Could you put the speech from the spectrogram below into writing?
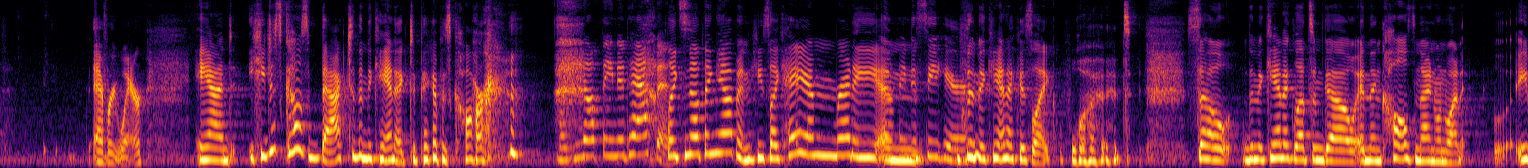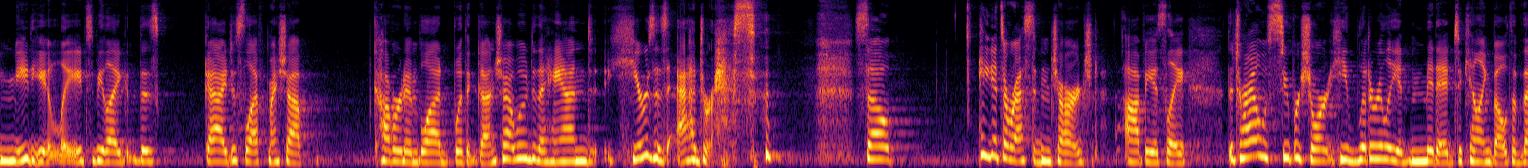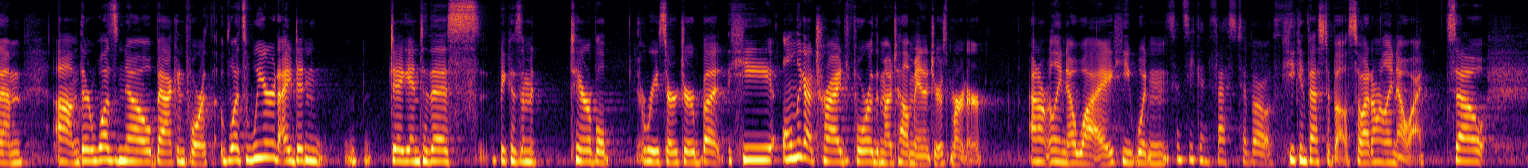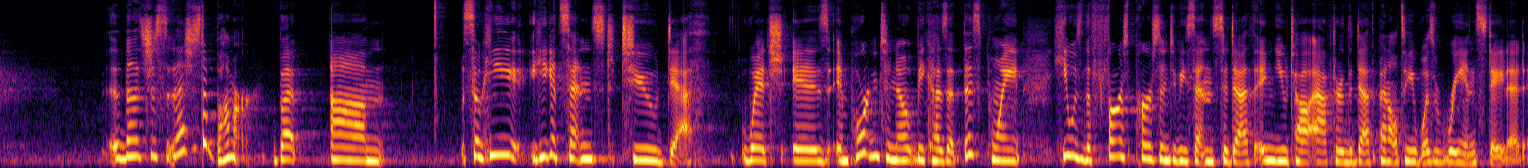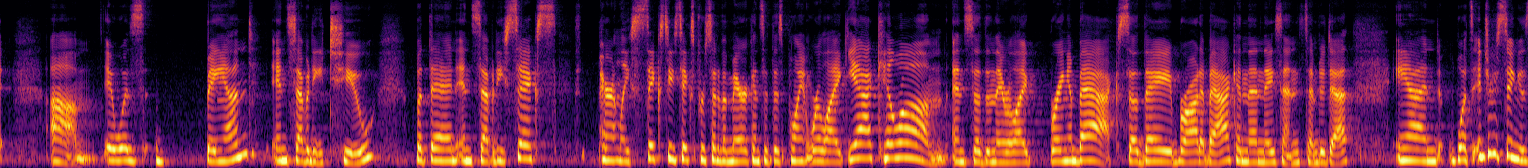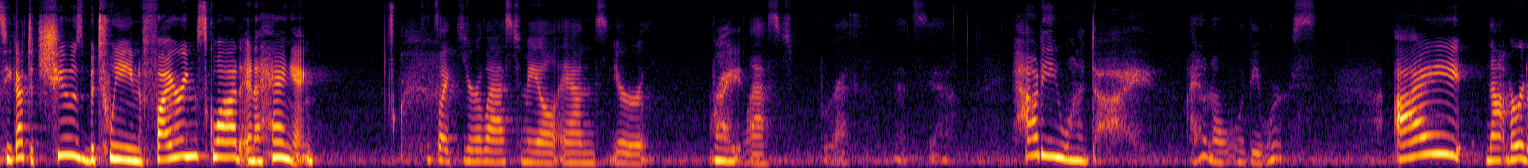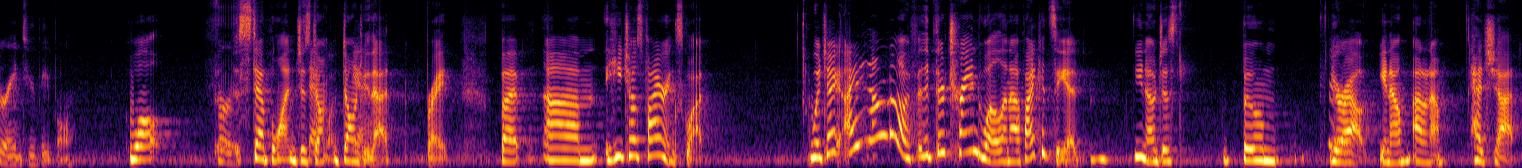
everywhere, and he just goes back to the mechanic to pick up his car. Like nothing had happened. like nothing happened. He's like, "Hey, I'm ready." Nothing and to see here. The mechanic is like, "What?" So the mechanic lets him go, and then calls nine one one immediately to be like, "This guy just left my shop covered in blood with a gunshot wound to the hand. Here's his address." so he gets arrested and charged. Obviously, the trial was super short. He literally admitted to killing both of them. Um, there was no back and forth. What's weird, I didn't dig into this because I'm a terrible researcher, but he only got tried for the motel manager's murder. I don't really know why he wouldn't. since he confessed to both. He confessed to both, so I don't really know why. So that's just that's just a bummer. But um, so he he gets sentenced to death which is important to note because at this point he was the first person to be sentenced to death in utah after the death penalty was reinstated. Um, it was banned in 72 but then in 76 apparently 66% of americans at this point were like yeah kill him and so then they were like bring him back so they brought it back and then they sentenced him to death and what's interesting is he got to choose between firing squad and a hanging It's like your last meal and your right last breath. That's yeah. how do you want to die I don't know what would be worse. i Not murdering two people. Well First. step one just Step don't one, don't do that. Right. But um, he chose firing squad which I, I don't know. If, if they're trained well enough i could see it. You know just boom you're out you know? I don't know. Headshot.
